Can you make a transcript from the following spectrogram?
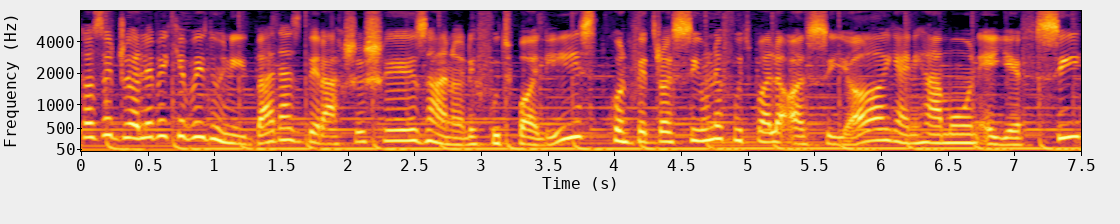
تازه جالبه که بدونید بعد از درخشش زنان فوتبالیست کنفدراسیون فوتبال آسیا یعنی همون AFC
